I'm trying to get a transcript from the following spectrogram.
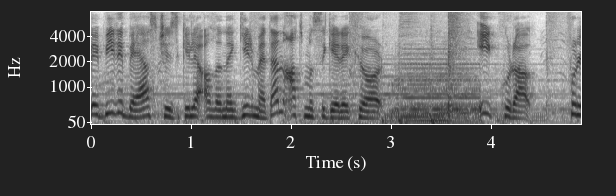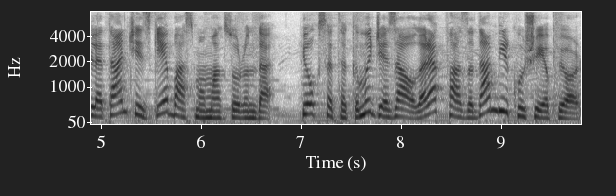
ve biri beyaz çizgili alana girmeden atması gerekiyor. İlk kural, fırlatan çizgiye basmamak zorunda. Yoksa takımı ceza olarak fazladan bir koşu yapıyor.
